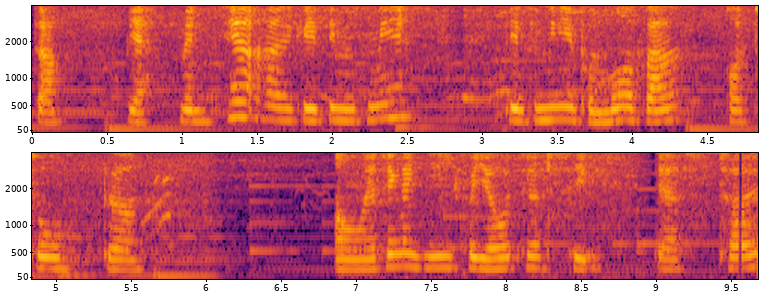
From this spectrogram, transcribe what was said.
Så, ja. Men her har jeg, kan I se min familie. Det er en familie på en mor og far og to børn. Og jeg tænker, at I får lov til at se deres tøj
